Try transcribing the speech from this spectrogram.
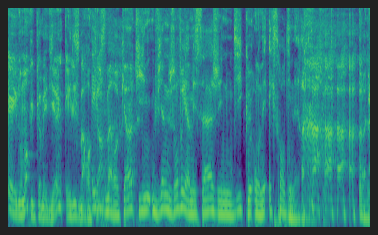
et il nous manque une comédienne, Élise Marocain. Élise Marocain qui vient de nous envoyer un message et nous dit qu'on est extraordinaire. voilà.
